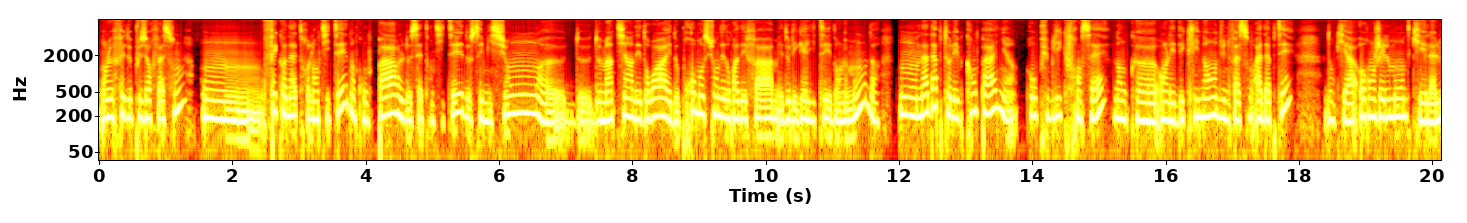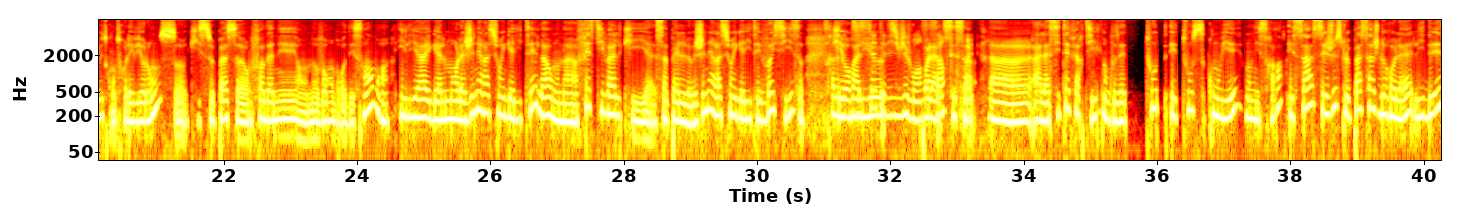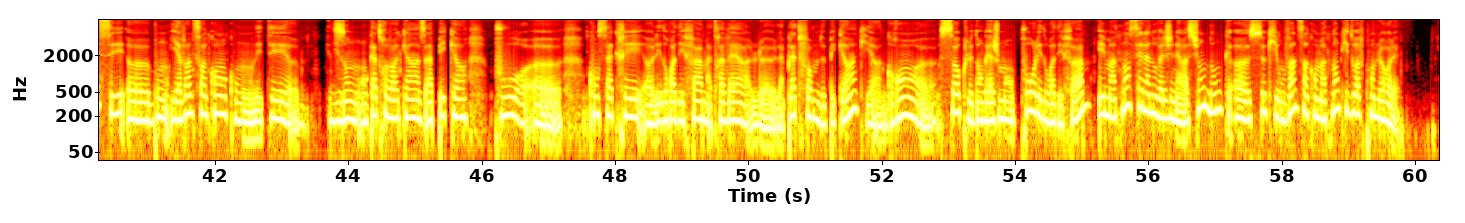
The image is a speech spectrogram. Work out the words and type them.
On le fait de plusieurs façons. On fait connaître l'entité, donc on parle de cette entité, de ses missions, euh, de, de maintien des droits et de promotion des droits des femmes et de l'égalité dans le monde. On adapte les campagnes au public français, donc euh, en les déclinant d'une façon adaptée. Donc il y a Oranger le monde qui est la lutte contre les violences euh, qui se passe euh, en fin d'année en novembre-décembre. Il y a également la Génération Égalité. Là, on a un festival qui s'appelle Génération Égalité Voices Qui le aura 17 lieu- et 18 juin, voilà, c'est ça ça. Euh, à la Cité Fertile. Donc vous êtes toutes et tous conviés, on y sera. Et ça, c'est juste le passage de relais. L'idée, c'est, euh, bon, il y a 25 ans qu'on était, euh, disons, en 95 à Pékin pour euh, consacrer euh, les droits des femmes à travers le- la plateforme de Pékin, qui est un grand euh, socle d'engagement pour les droits des femmes. Et maintenant, c'est la nouvelle génération, donc ceux qui ont 25 ans maintenant, qui doivent prendre le relais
